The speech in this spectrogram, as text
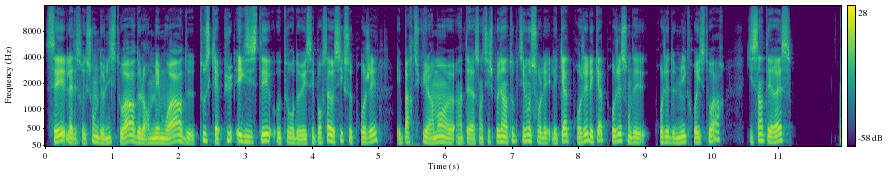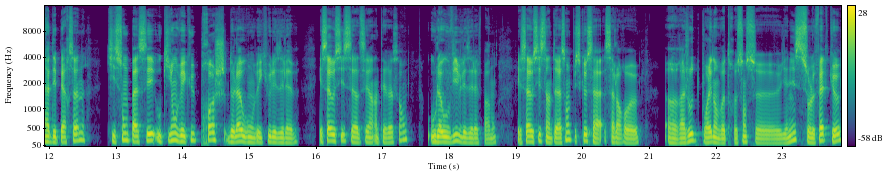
c'est la destruction de l'histoire, de leur mémoire, de tout ce qui a pu exister autour d'eux. Et c'est pour ça aussi que ce projet est particulièrement euh, intéressant. Si je peux dire un tout petit mot sur les, les quatre projets, les quatre projets sont des projets de micro-histoire qui s'intéressent à des personnes qui sont passées ou qui ont vécu proche de là où ont vécu les élèves. Et ça aussi, c'est assez intéressant, ou là où vivent les élèves, pardon. Et ça aussi, c'est intéressant puisque ça, ça leur euh, rajoute, pour aller dans votre sens, euh, Yanis, sur le fait que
